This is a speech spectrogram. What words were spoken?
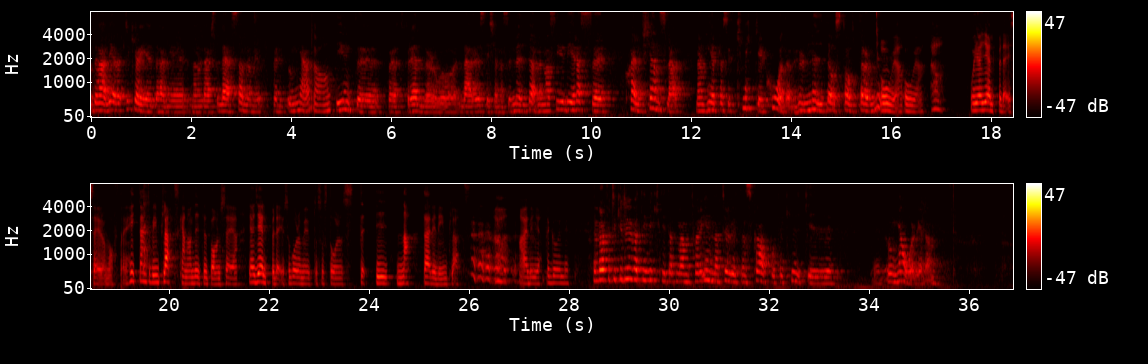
Och det härliga tycker jag är det här med när de lär sig läsa när de är väldigt unga. Ja. Det är ju inte för att föräldrar och lärare ska känna sig nöjda, men man ser ju deras eh, självkänsla när de helt plötsligt knäcker koden, hur nöjda och stolta de blir. Oh ja, oh ja. Och jag hjälper dig, säger de ofta. Jag hittar inte min plats, kan någon litet barn säga. Jag hjälper dig. Så går de ut och så står det Stina, där är din plats. Nej, det är jättegulligt. Men varför tycker du att det är viktigt att man för in naturvetenskap och teknik i eh, unga år redan?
